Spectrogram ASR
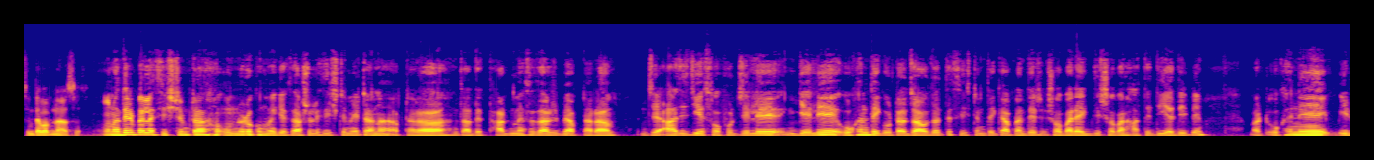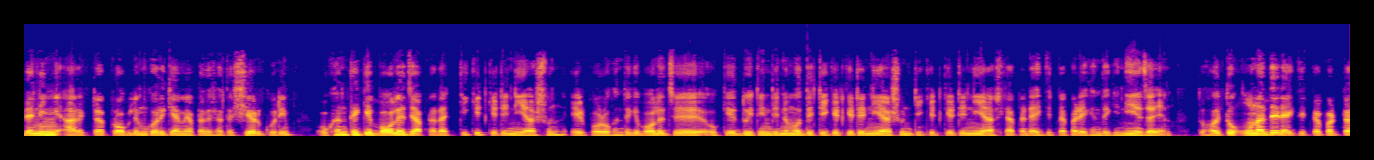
চিন্তা ভাবনা আছে। ওনাদের বেলায় সিস্টেমটা অন্যরকম হয়ে গেছে। আসলে সিস্টেম এটা না, আপনারা যাদের থার্ড মেসেজ আসবে, আপনারা যে আজিজিয়া সফর জেলে গেলে ওখান থেকে ওটা যাও যাতে সিস্টেম থেকে আপনাদের সবার একদিন সবার হাতে দিয়ে দিবে। বাট ওখানে ইদানিং আরেকটা প্রবলেম করে কি আমি আপনাদের সাথে শেয়ার করি। ওখান থেকে বলে যে আপনারা টিকিট কেটে নিয়ে আসুন। এরপর ওখান থেকে বলে যে, ওকে, দুই, তিন দিনের মধ্যে টিকিট কেটে নিয়ে আসুন। টিকিট কেটে নিয়ে আসলে আপনার এক্সিট পেপার এখান থেকে নিয়ে যায়েন তো হয়তো ওনাদের এক্সিট পেপারটা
